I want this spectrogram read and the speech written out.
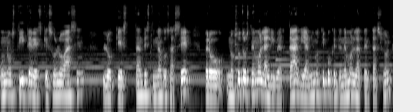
unos títeres que solo hacen lo que están destinados a hacer, pero nosotros tenemos la libertad y al mismo tiempo que tenemos la tentación,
